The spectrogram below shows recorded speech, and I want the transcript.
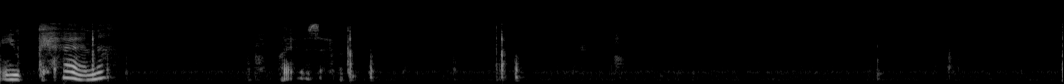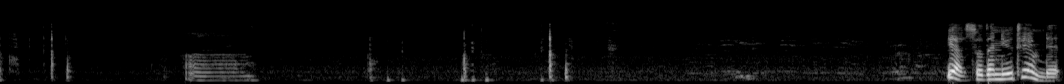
You can Wait a sec. Um, yeah, so then you tamed it.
